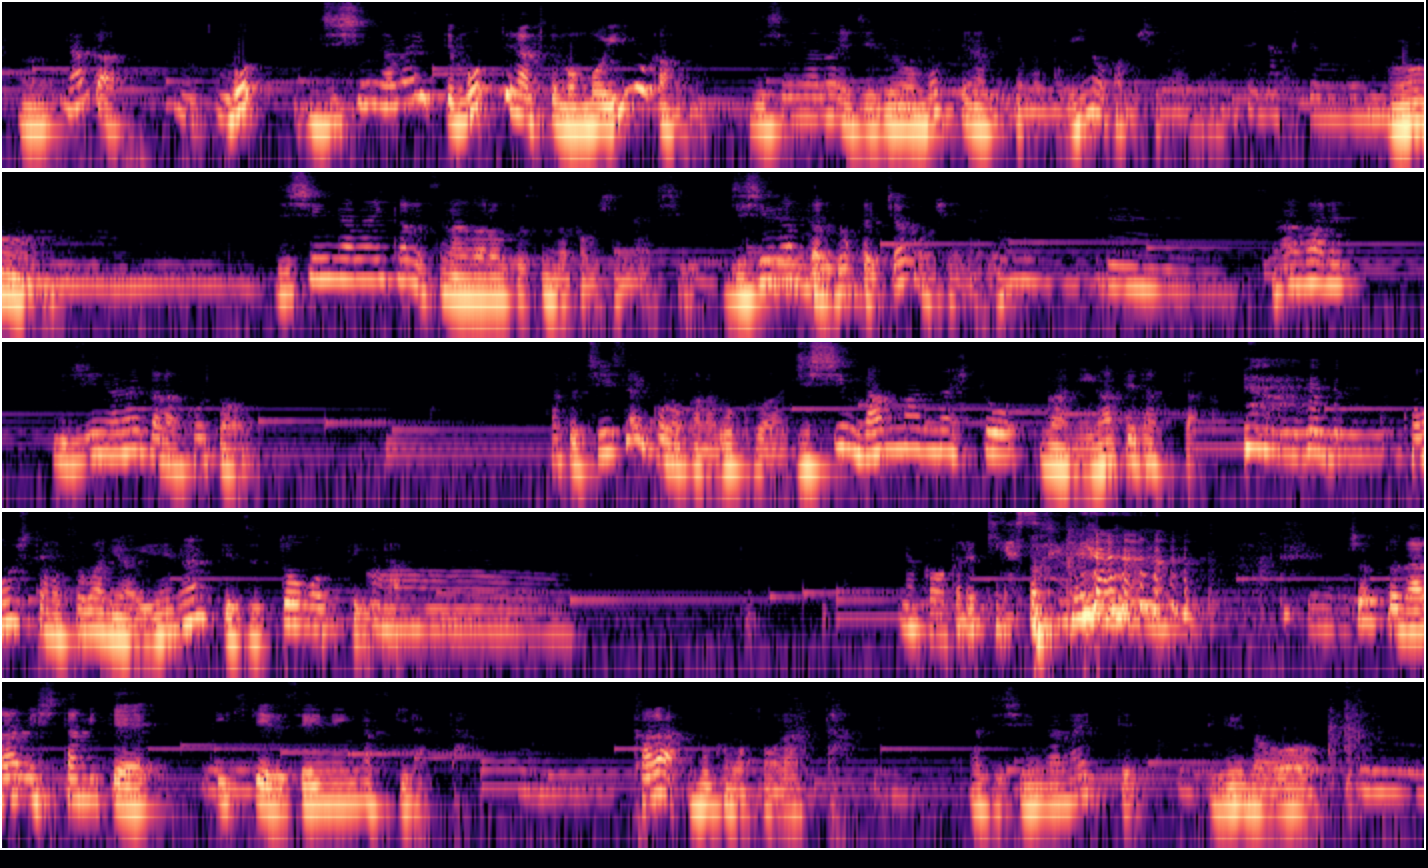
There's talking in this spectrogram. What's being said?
うん、なんかも自信がないって持ってなくてももういいのかもね。自信がない自分を持ってなくてももういいのかもしれないね。持ってなくてもいい、うん。自信がないからつながろうとするのかもしれないし自信があったらどっか行っちゃうかもしれないよ。うん。つながれ自信がないからこそあと小さい頃から僕は自信満々な人が苦手だった。この人のそばには入れないってずっと思っていたなんかわかる気がする。ちょっと斜め下見て生きている青年が好きだった。から僕もそうなった。自信がないっていうのをうん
